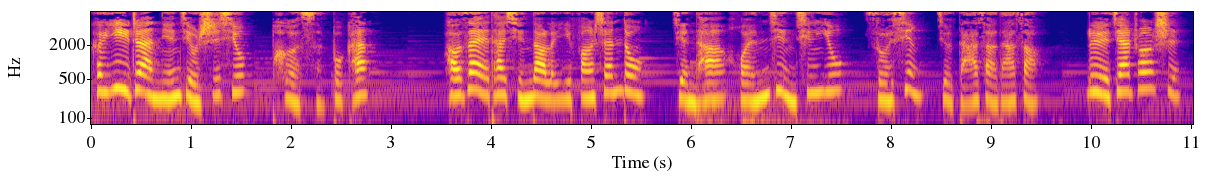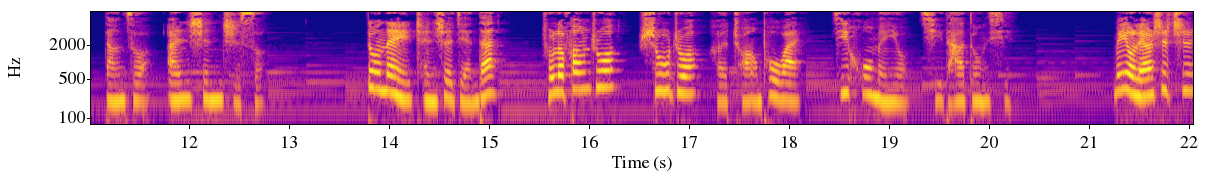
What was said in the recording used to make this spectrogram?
可驿站年久失修，破损不堪。好在他寻到了一方山洞，见他环境清幽。索性就打扫打扫，略加装饰，当做安身之所。洞内陈设简单，除了方桌、书桌和床铺外，几乎没有其他东西。没有粮食吃，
